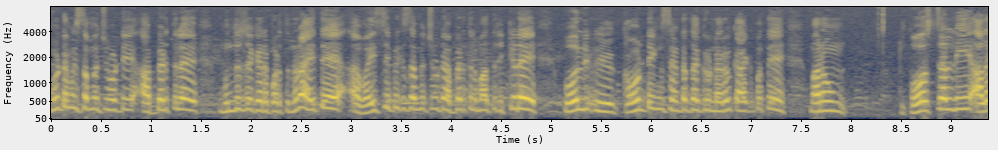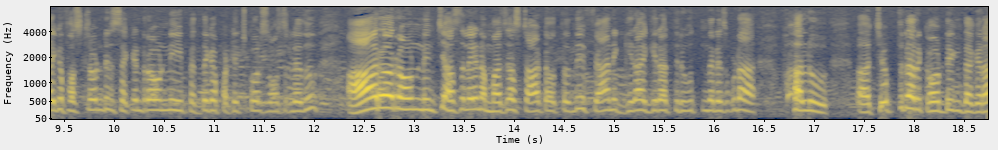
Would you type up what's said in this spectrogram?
కూటమికి సంబంధించినటువంటి అభ్యర్థులే ముందు కనపడుతున్నారు. అయితే ఆ వైసీపీకి సంబంధించిన అభ్యర్థులు మాత్రం ఇక్కడే పోలి కౌంటింగ్ సెంటర్ దగ్గర ఉన్నారు. కాకపోతే మనం పోస్టల్ని అలాగే ఫస్ట్ రౌండ్ సెకండ్ రౌండ్ని పెద్దగా పట్టించుకోవాల్సిన అవసరం లేదు. ఆరో రౌండ్ నుంచి అసలైన మజా స్టార్ట్ అవుతుంది. ఫ్యాన్ గిరా గిరా తిరుగుతుంది అనేసి కూడా వాళ్ళు చెప్తున్నారు కౌంటింగ్ దగ్గర.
